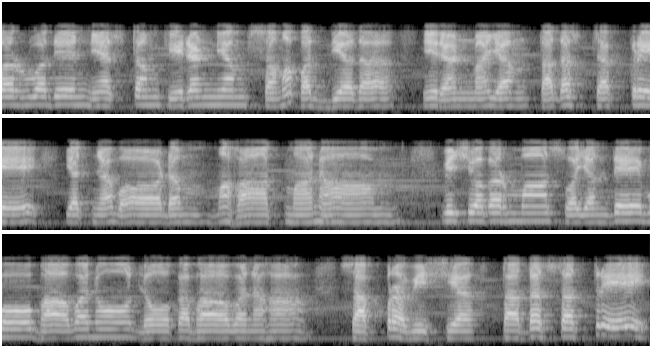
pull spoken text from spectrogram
पर्वदेन्यस्तं हिरण्यं समपद्यत हिरण्मयं ततश्चक्रे यज्ञवाडं महात्मनाम् विश्वकर्मा स्वयं देवो भावनो लोकभावनः। सप्रविश्य ततःसत्रे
